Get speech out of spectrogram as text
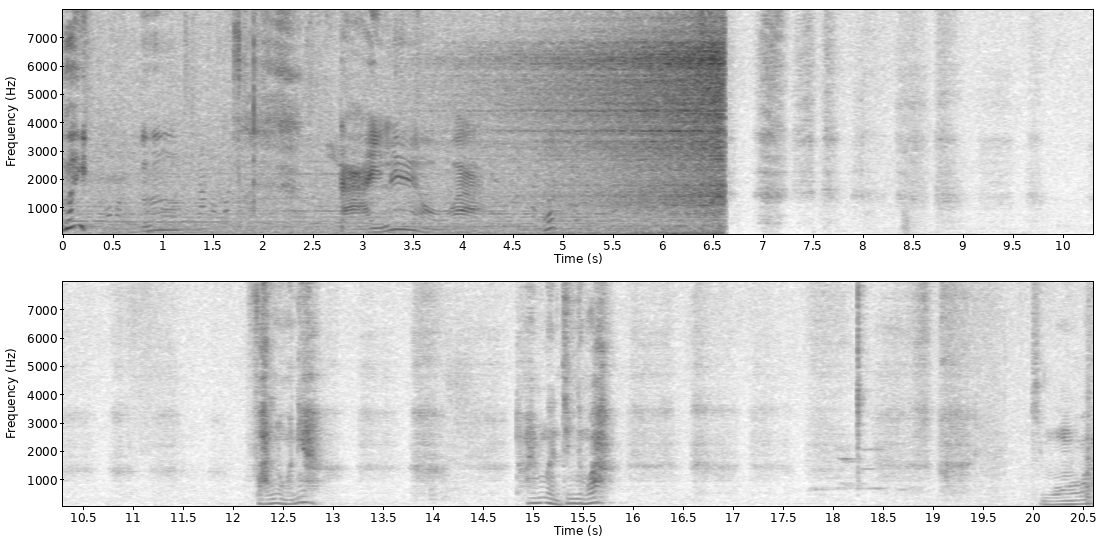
เฮ้ยเออตายแล้วว่ะฟันหรอวะเนี่ยทำไมเหมือนจริงจังวะกี่โมงแล้ววะ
